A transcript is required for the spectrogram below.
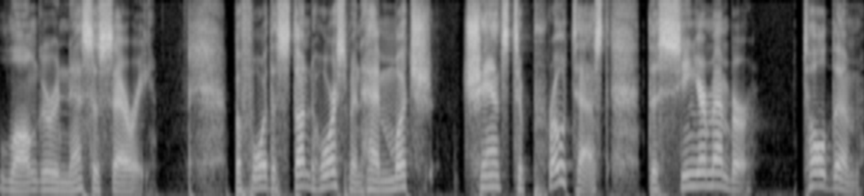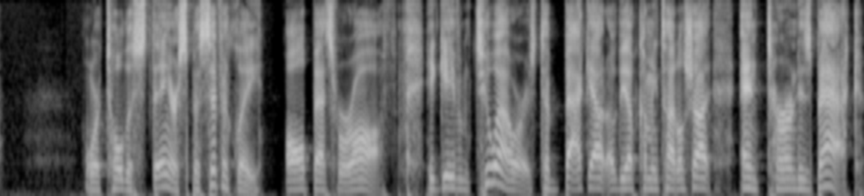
longer necessary. Before the stunned horseman had much chance to protest, the senior member told them, or told the Stinger specifically, all bets were off. He gave him two hours to back out of the upcoming title shot and turned his back.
